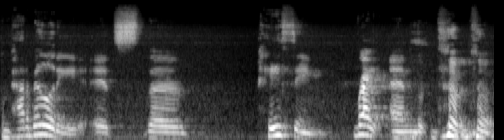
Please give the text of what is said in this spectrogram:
compatibility. It's the pacing, Right. and the, the,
